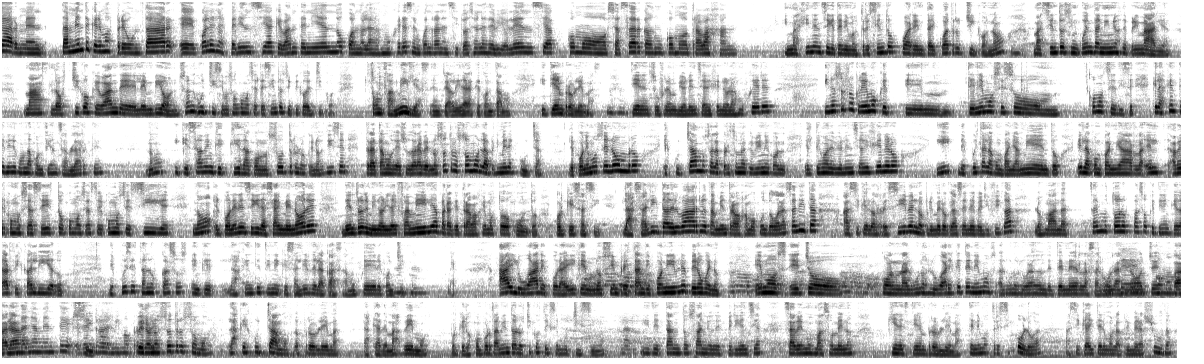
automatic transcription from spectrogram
Carmen, también te queremos preguntar eh, cuál es la experiencia que van teniendo cuando las mujeres se encuentran en situaciones de violencia, cómo se acercan, cómo trabajan. Imagínense que tenemos 344 chicos, ¿no? Más 150 niños de primaria, más los chicos que van del envión. Son muchísimos, son como 700 y pico de chicos. Son familias, en realidad, las que contamos. Y tienen problemas. Tienen, sufren violencia de género las mujeres y nosotros creemos que em, tenemos eso, ¿cómo se dice? Que la gente viene con una confianza a hablarte, ¿no? Y que saben que queda con nosotros lo que nos dicen, tratamos de ayudar a ver. Nosotros somos la primera escucha. Le ponemos el hombro, escuchamos a la persona que viene con el tema de violencia de género y después está el acompañamiento, el acompañarla, el a ver cómo se hace esto, cómo se hace, cómo se sigue, ¿no? El poner enseguida si hay menores dentro de minoridad y familia para que trabajemos todos juntos, porque es así. La salita del barrio también trabajamos junto con la salita, así que los reciben, lo primero que hacen es verificar, los mandan. Sabemos todos los pasos que tienen que dar fiscalía, todo. Después están los casos en que la gente tiene que salir de la casa, mujeres con chicos. Hay lugares por ahí que no siempre están disponibles, pero bueno, hemos hecho con algunos lugares que tenemos, algunos lugares donde tenerlas algunas noches para momentáneamente dentro del mismo proyecto. Pero nosotros somos las que escuchamos los problemas, las que además vemos, porque los comportamientos de los chicos te dicen muchísimo. Y de tantos años de experiencia sabemos más o menos quiénes tienen problemas. Tenemos tres psicólogas, así que ahí tenemos la primera ayuda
